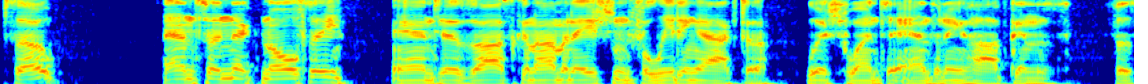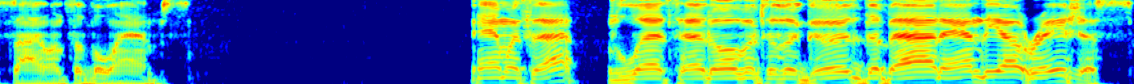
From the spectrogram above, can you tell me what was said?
So, enter Nick Nolte and his Oscar nomination for leading actor, which went to Anthony Hopkins for Silence of the Lambs. And with that, let's head over to the good, the bad, and the outrageous.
